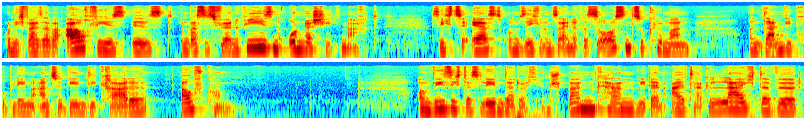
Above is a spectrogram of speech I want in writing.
Und ich weiß aber auch, wie es ist und was es für einen riesen Unterschied macht, sich zuerst um sich und seine Ressourcen zu kümmern und dann die Probleme anzugehen, die gerade aufkommen. Und wie sich das Leben dadurch entspannen kann, wie dein Alltag leichter wird,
